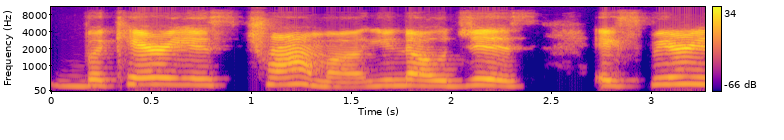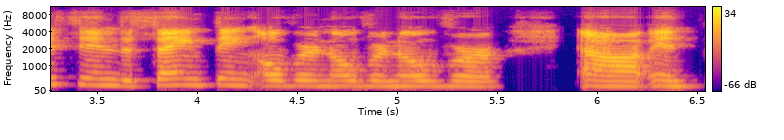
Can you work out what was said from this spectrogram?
vicarious trauma you know just experiencing the same thing over and over and over uh, and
